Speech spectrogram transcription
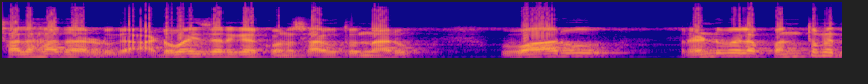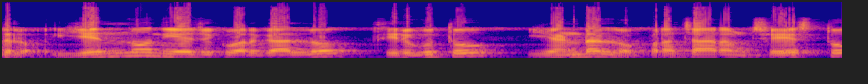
సలహాదారుడుగా అడ్వైజర్గా కొనసాగుతున్నారు. వారు రెండు వేల పంతొమ్మిదిలో ఎన్నో నియోజకవర్గాల్లో తిరుగుతూ ఎండల్లో ప్రచారం చేస్తూ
